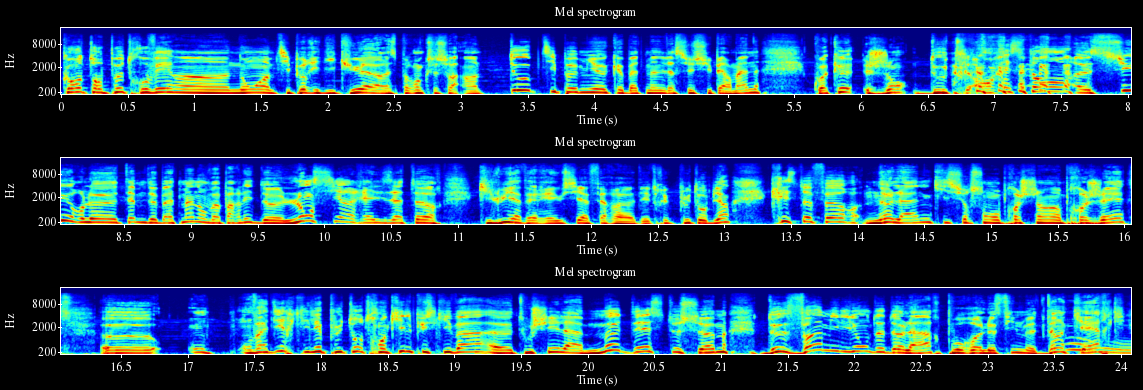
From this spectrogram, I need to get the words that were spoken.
quand on peut trouver un nom un petit peu ridicule Alors espérons que ce soit un tout petit peu mieux que Batman vs Superman, quoique j'en doute. En restant euh, sur le thème de Batman, on va parler de l'ancien réalisateur qui lui avait réussi à faire euh, des trucs plutôt bien, Christopher Nolan, qui sur son prochain projet, euh, on, on va dire qu'il est plutôt tranquille puisqu'il va euh, toucher la modeste somme de 20 millions de dollars pour euh, le film Dunkerque Oh.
